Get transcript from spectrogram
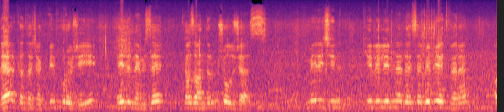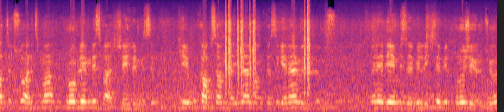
değer katacak bir projeyi Edirne'mize kazandırmış olacağız. Meriç'in kirliliğine de sebebiyet veren atık su arıtma problemimiz var şehrimizin. Ki bu kapsamda İller Bankası Genel Müdürlüğümüz belediyemizle birlikte bir proje yürütüyor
